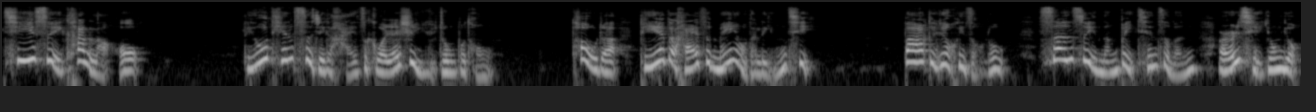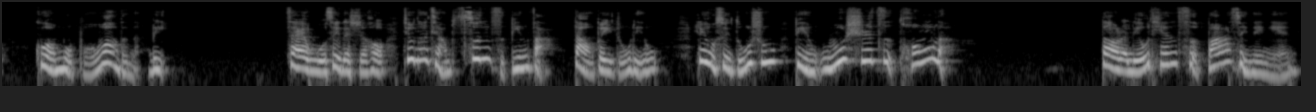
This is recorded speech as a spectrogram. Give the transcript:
七岁看老。”刘天赐这个孩子果然是与众不同，透着别的孩子没有的灵气。八个月会走路，三岁能背千字文，而且拥有过目不忘的能力。在五岁的时候就能讲《孙子兵法》，倒背如流；六岁读书便无师自通了。到了刘天赐八岁那年，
